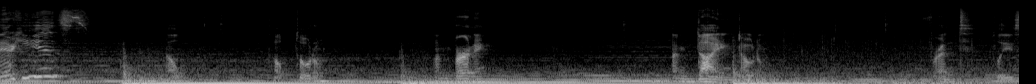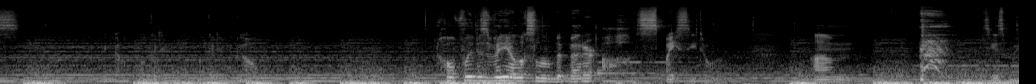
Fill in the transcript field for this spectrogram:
There he is! Help. Help, Totem. I'm burning. I'm dying, Totem. Friend, please. Here we go. Look at him. Look at him go. Hopefully this video looks a little bit better. Oh, spicy Totem. Um, excuse me.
